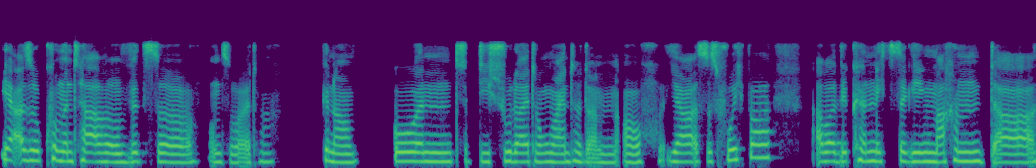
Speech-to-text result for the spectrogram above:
Ja, also Kommentare, Witze und so weiter. Genau. Und die Schulleitung meinte dann auch, ja, es ist furchtbar, aber wir können nichts dagegen machen, da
